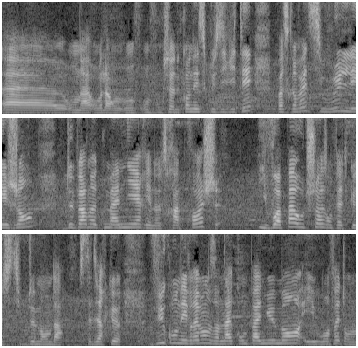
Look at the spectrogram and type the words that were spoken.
Euh, on, a, fonctionne qu'en exclusivité, parce qu'en fait, si vous voulez, les gens, de par notre manière et notre approche, ils voient pas autre chose en fait que ce type de mandat. C'est-à-dire que vu qu'on est vraiment dans un accompagnement et où en fait on,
